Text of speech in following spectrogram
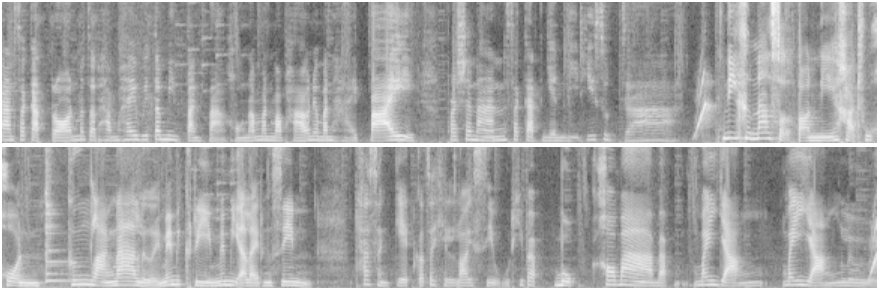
การสกัดร้อนมันจะทำให้วิตามินต่างๆ ของน้ำมันมะพร้าวเนี่ยมันหายไป เพราะฉะนั้นสกัดเย็นดีที่สุดจ้า นี่คือหน้าสดตอนนี้ค่ะทุกคนเพิ่งล้างหน้าเลย ไม่มีครีมไม่มีอะไรทั้งสิ้น ถ้าสังเกตก็จะเห็นรอยสิวที่แบบบุกเข้ามาแบบไม่ยัง้งไม่ยั้งเลย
